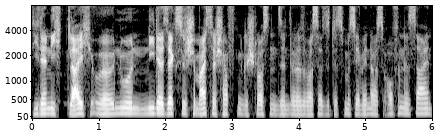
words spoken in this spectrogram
die dann nicht gleich äh, nur niedersächsische Meisterschaften geschlossen sind oder sowas. Also das muss ja, wenn was Offenes sein.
